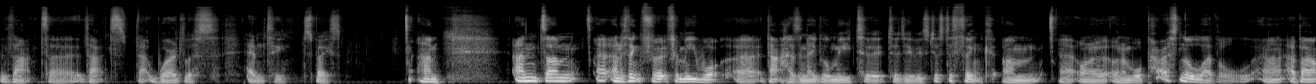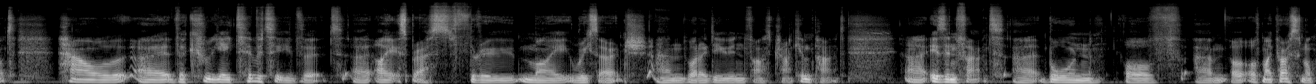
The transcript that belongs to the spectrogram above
that uh, that that wordless, empty space. Um, and um, and I think for, for me, what uh, that has enabled me to, to do is just to think um, uh, on, a, on a more personal level uh, about how uh, the creativity that uh, I express through my research and what I do in Fast Track Impact uh, is in fact born of um, of my personal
